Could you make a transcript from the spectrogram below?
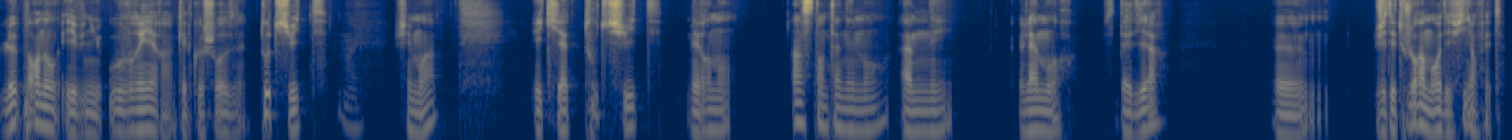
le porno est venu ouvrir quelque chose tout de suite Ouais. chez moi et qui a tout de suite, mais vraiment instantanément, amené l'amour. C'est-à-dire, euh, j'étais toujours amoureux des filles en fait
